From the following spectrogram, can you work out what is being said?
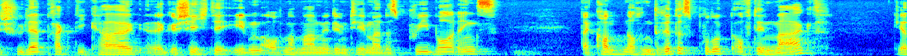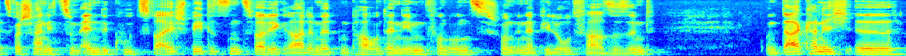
Schülerpraktika-Geschichte eben auch nochmal mit dem Thema des Preboardings. Da kommt noch ein drittes Produkt auf den Markt. Jetzt wahrscheinlich zum Ende Q2 spätestens, weil wir gerade mit ein paar Unternehmen von uns schon in der Pilotphase sind. Und da kann ich äh,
